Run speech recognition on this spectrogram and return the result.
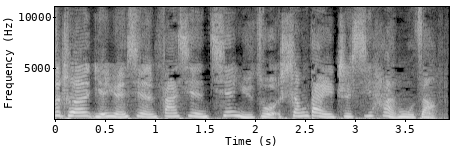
四川盐源县发现千余座商代至西汉墓葬。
